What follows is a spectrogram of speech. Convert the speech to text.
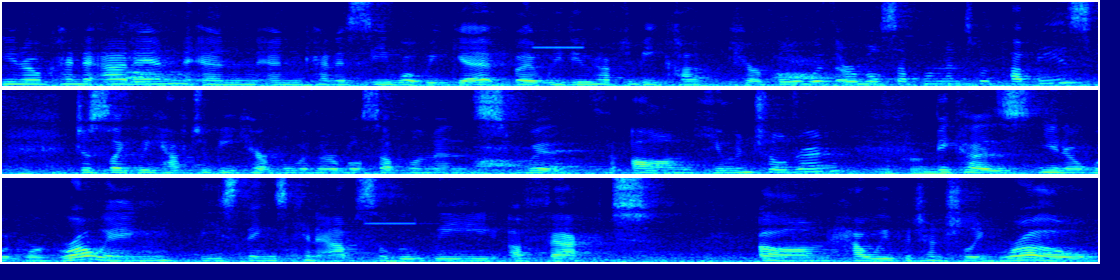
you know, kind of add in and, and kind of see what we get. But we do have to be ca- careful with herbal supplements with puppies, just like we have to be careful with herbal supplements with um, human children, Okay. because you know when we're growing, these things can absolutely affect um, how we potentially grow.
